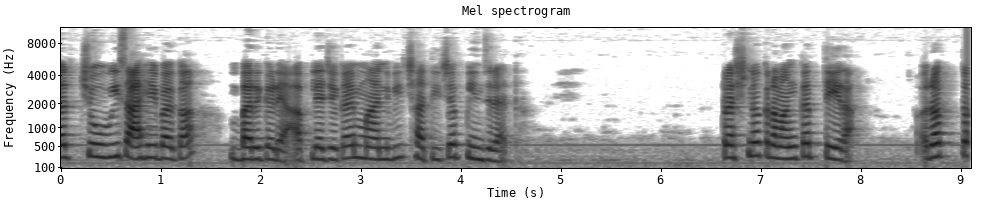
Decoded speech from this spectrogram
तर चोवीस आहे बघा बरगड्या आपल्या जे काय मानवी छातीच्या पिंजऱ्यात. प्रश्न क्रमांक तेरा. रक्त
